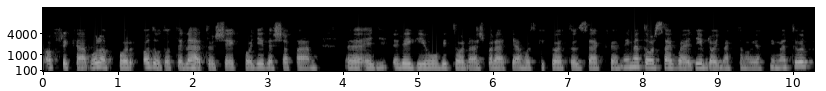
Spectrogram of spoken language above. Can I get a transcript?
Afrikából, akkor adódott egy lehetőség, hogy édesapám egy régió vitorlás barátjához kiköltözzek Németországba egy évre, hogy megtanuljak németül,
